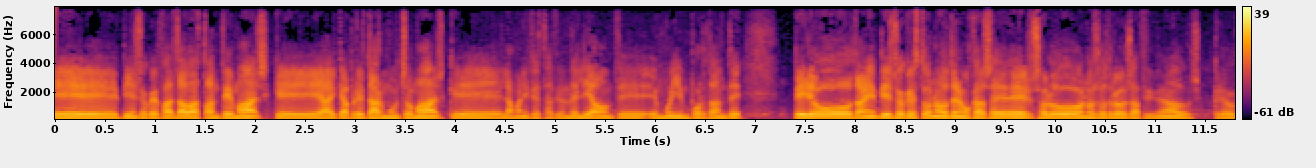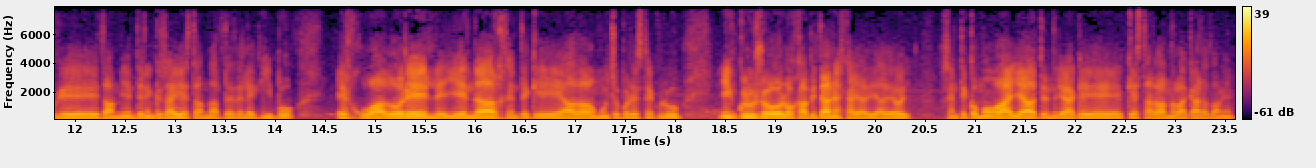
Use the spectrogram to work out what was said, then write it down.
Eh, pienso que falta bastante más, que hay que apretar mucho más, que la manifestación del día 11 es muy importante. Pero también pienso que esto no lo tenemos que hacer solo nosotros los aficionados. Creo que también tienen que salir estandartes del equipo, es jugadores, leyendas, gente que ha dado mucho por este club, incluso los capitanes que hay a día de hoy. Gente como Gaya tendría que, que estar dando la cara también.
